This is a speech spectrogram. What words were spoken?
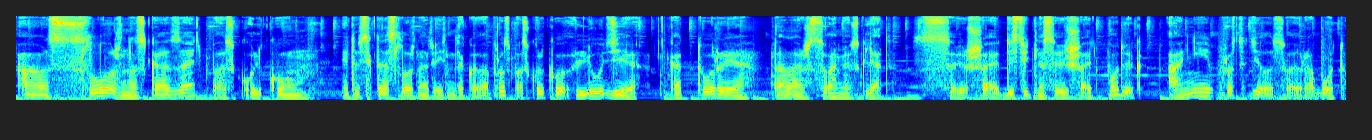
А, Сложно сказать, поскольку это всегда сложно ответить на такой вопрос, поскольку люди, которые, на наш с вами взгляд, совершают, действительно совершают подвиг, они просто делают свою работу.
